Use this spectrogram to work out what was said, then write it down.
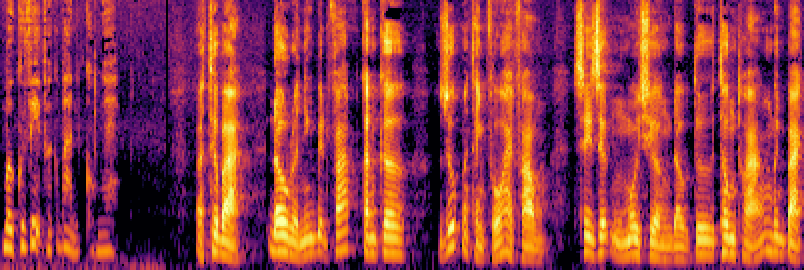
Mời quý vị và các bạn cùng nghe. Ờ, thưa bà, đâu là những biện pháp căn cơ giúp thành phố Hải Phòng xây dựng môi trường đầu tư thông thoáng, minh bạch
